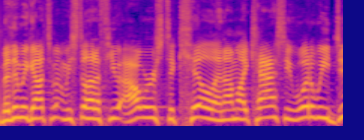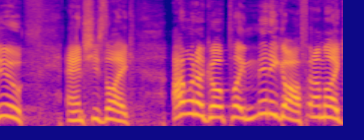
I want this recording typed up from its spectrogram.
But then we got to it and we still had a few hours to kill. And I'm like, Cassie, what do we do? And she's like, I want to go play mini golf. And I'm like,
